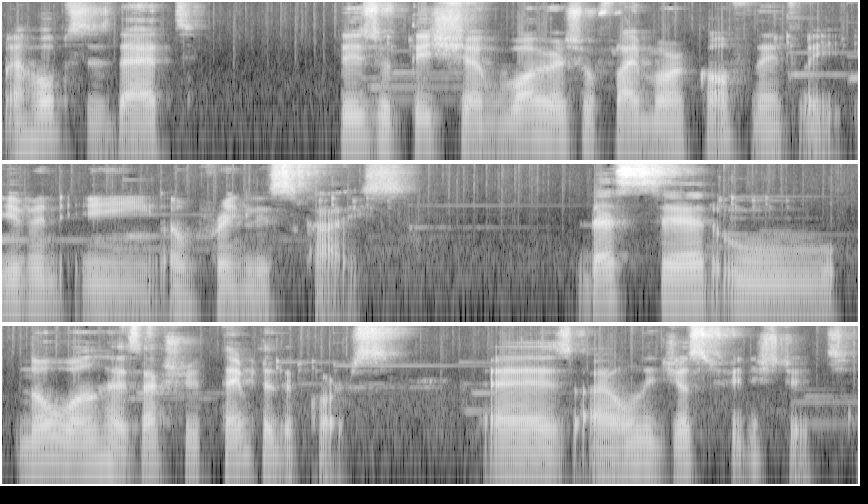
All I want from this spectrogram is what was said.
My hopes is that this will teach young warriors to fly more confidently, even in unfriendly skies. That said, no one has actually attempted the course, as I only just finished it.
